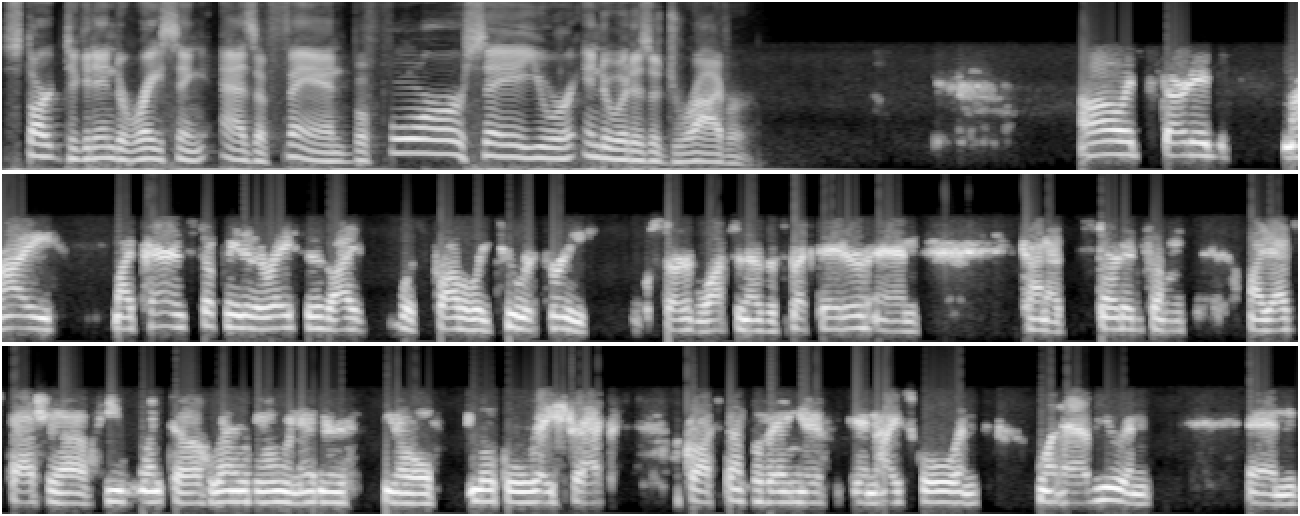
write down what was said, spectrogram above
start to get into racing as a fan before, say, you were into it as a driver? Oh, it started. My my parents took me to the races. I was probably two or three. Started watching as a spectator and kind of started from my dad's passion. Uh, he went to Lernerville and other, you know, local racetracks across Pennsylvania in high school and what have you, and and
